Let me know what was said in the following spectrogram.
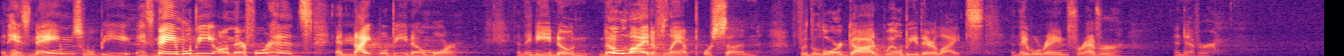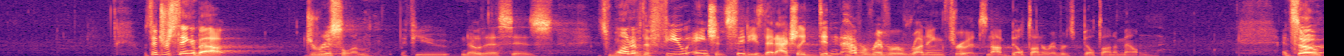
and his names will be his name will be on their foreheads, and night will be no more. And they need no, no light of lamp or sun, for the Lord God will be their lights, and they will reign forever and ever. What's interesting about Jerusalem if you know this, is it's one of the few ancient cities that actually didn't have a river running through it. It's not built on a river, it's built on a mountain. And so,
